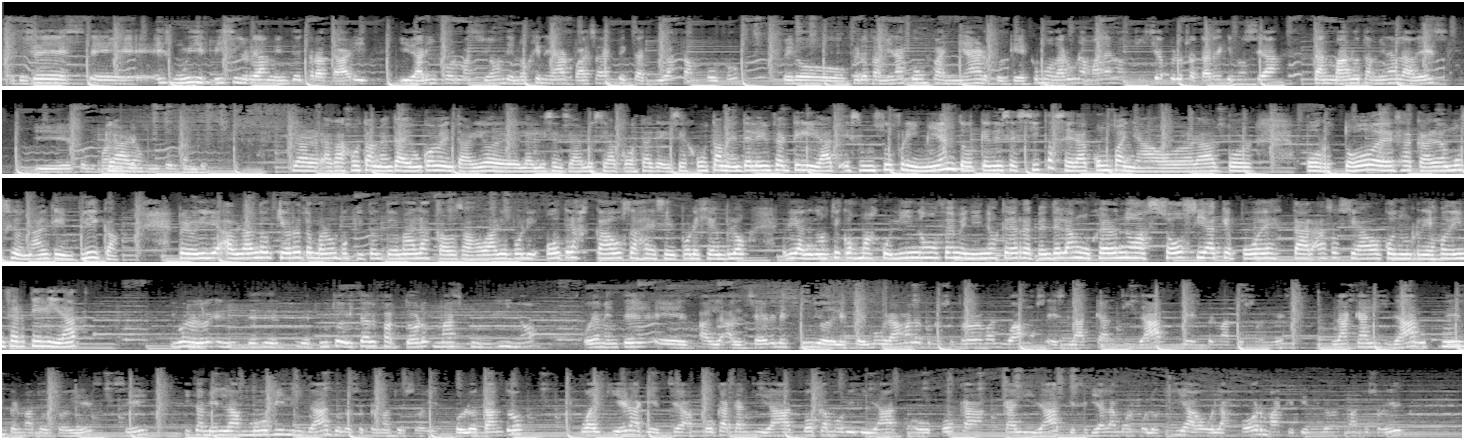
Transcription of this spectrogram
Entonces eh, es muy difícil realmente tratar y, y, dar información, de no generar falsas expectativas tampoco, pero, pero también acompañar, porque es como dar una mala noticia, pero tratar de que no sea tan malo también a la vez, y eso para es muy importante. Claro, acá justamente hay un comentario de la licenciada Lucía Costa que dice justamente la infertilidad es un sufrimiento que necesita ser acompañado, ¿verdad? Por, por toda esa carga emocional que implica. Pero y hablando, quiero retomar un poquito el tema de las causas ovario poli, otras causas, es decir, por ejemplo, diagnósticos masculinos o femeninos que de repente la mujer no asocia que puede estar asociado con un riesgo de infertilidad. Y bueno, desde el punto de vista del factor masculino, Obviamente, eh, al, ser el estudio del espermograma, lo que nosotros evaluamos es la cantidad de espermatozoides, la calidad de espermatozoides, ¿sí? Y también la movilidad de los espermatozoides. Por lo tanto, cualquiera que sea poca cantidad, poca movilidad o poca calidad, que sería la morfología o la forma que tienen los espermatozoides,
